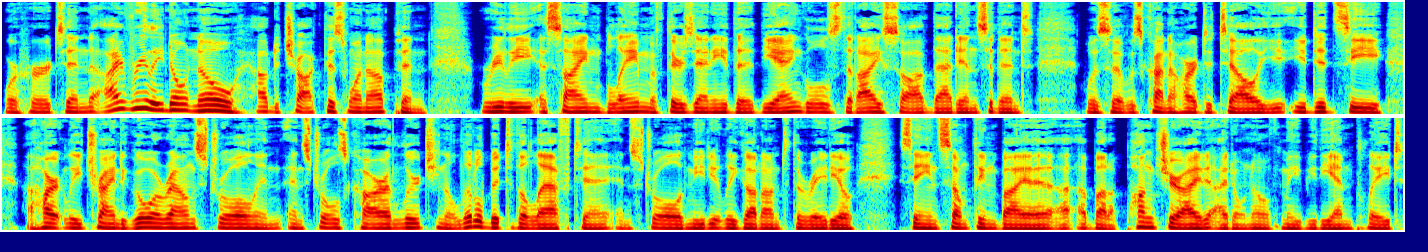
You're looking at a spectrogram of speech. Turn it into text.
were hurt. And I really don't know how to chalk this one up and really assign blame if there's any. The the angles that I saw of that incident was uh, was kind of hard to tell. You, you did see Hartley trying to go around Stroll and, and Stroll's car lurching a little bit to the left, and, and Stroll immediately got onto the radio saying something by a, about a puncture. I, I don't know if maybe the end plate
